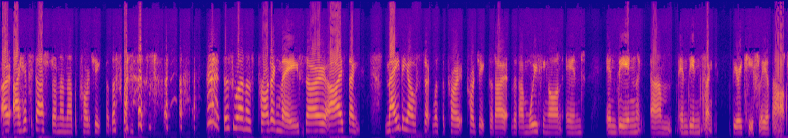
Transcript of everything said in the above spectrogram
I, I, have started on another project, but this one is this one is prodding me. So I think maybe I'll stick with the pro- project that I that I'm working on, and and then um, and then think very carefully about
